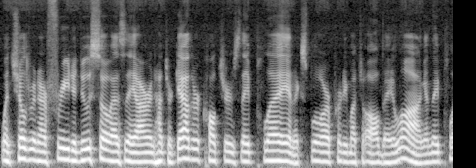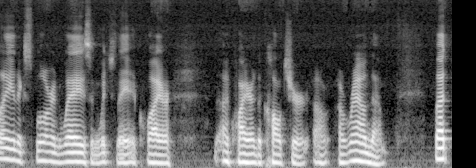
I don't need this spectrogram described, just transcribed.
When children are free to do so, as they are in hunter gatherer cultures, they play and explore pretty much all day long. And they play and explore in ways in which they acquire, acquire the culture uh, around them. But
